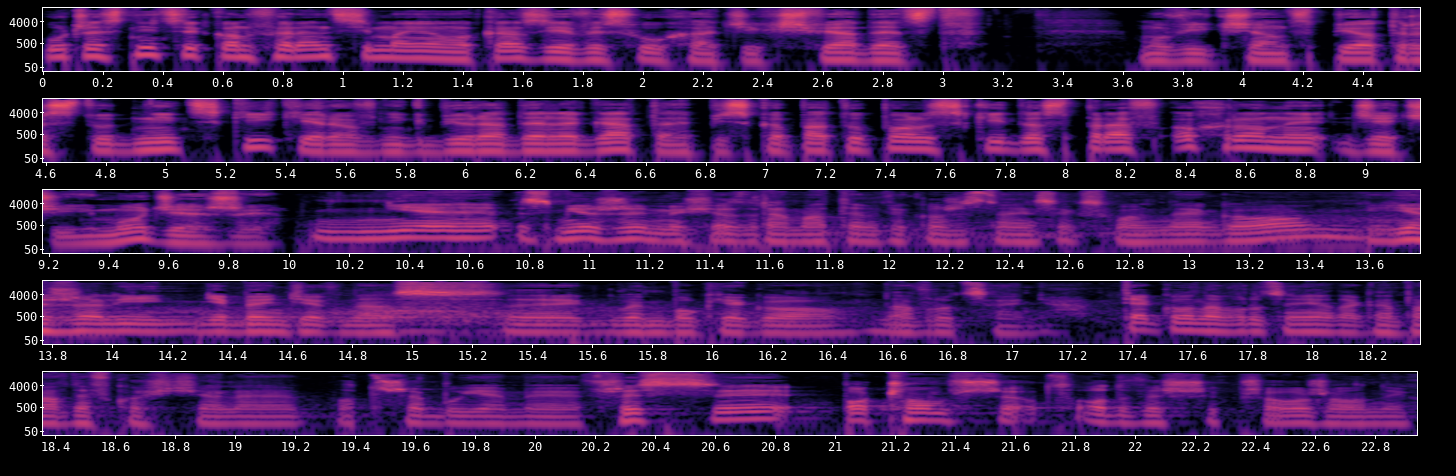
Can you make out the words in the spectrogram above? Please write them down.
uczestnicy konferencji mają okazję wysłuchać ich świadectw mówi ksiądz Piotr Studnicki, kierownik Biura Delegata Episkopatu Polski do spraw ochrony dzieci i młodzieży. Nie zmierzymy się z dramatem wykorzystania seksualnego, jeżeli nie będzie w nas e, głębokiego nawrócenia. Tego nawrócenia tak naprawdę w Kościele potrzebujemy wszyscy, począwszy od, od wyższych przełożonych,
